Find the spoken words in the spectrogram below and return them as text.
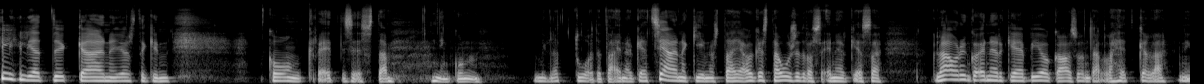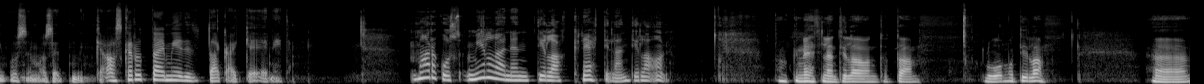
viljelijät tykkää aina jostakin konkreettisesta, niin kuin, millä tuotetaan energiaa. Se aina kiinnostaa ja oikeastaan uusiutuvassa energiassa kyllä aurinkoenergia ja biokaasu on tällä hetkellä niin kuin semmoiset, mitkä askarruttaa ja mietityttää kaikkein eniten. Markus, millainen tila Knehtilän tila on? No, Knehtilän tila on tota, luomutila. Ää,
